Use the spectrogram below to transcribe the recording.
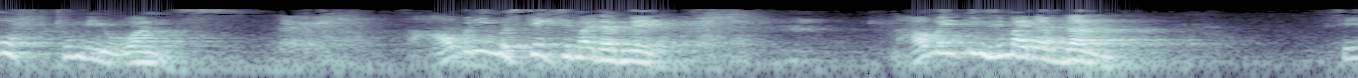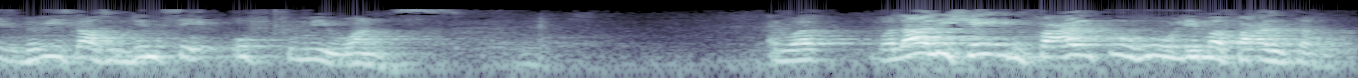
uff to me once. How many mistakes he might have made? How many things he might have done? Says Nabi Sallallahu didn't say uff to me once. And what وَلَا لِشَيْءٍ فَعَلْتُهُ لِمَ فَعَلْتَهُ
